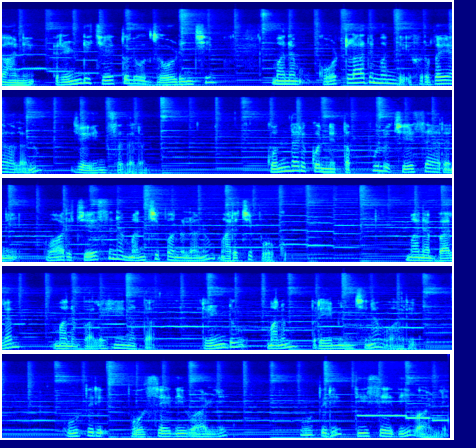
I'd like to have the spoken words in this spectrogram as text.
కానీ రెండు చేతులు జోడించి మనం కోట్లాది మంది హృదయాలను జయించగలం. కొందరు కొన్ని తప్పులు చేశారని వారు చేసిన మంచి పనులను మరచిపోకు. మన బలం మన బలహీనత రెండు మనం ప్రేమించిన వారి. ఊపిరి పోసేది వాళ్ళే ఊపిరి తీసేది వాళ్ళే.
